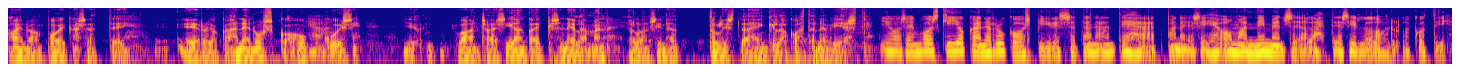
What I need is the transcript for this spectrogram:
ainoan poikansa, ettei Eero, joka hänen uskoo, hukkuisi. Joo vaan saisi sen elämän, jolloin siinä tulisi tämä henkilökohtainen viesti. Joo, sen voisikin jokainen rukouspiirissä tänään tehdä, että panee siihen oman nimensä ja lähtee sillä lohdulla kotiin.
